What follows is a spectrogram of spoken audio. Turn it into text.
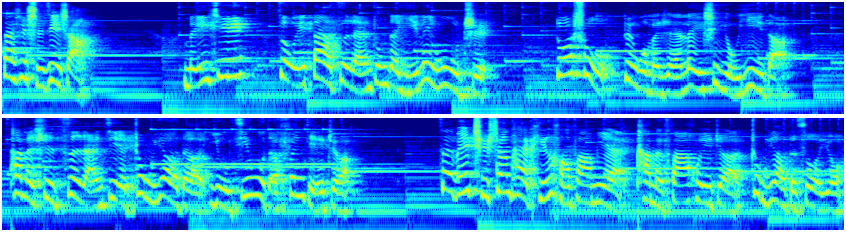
但是实际上，霉菌作为大自然中的一类物质，多数对我们人类是有益的。它们是自然界重要的有机物的分解者。在维持生态平衡方面，它们发挥着重要的作用。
